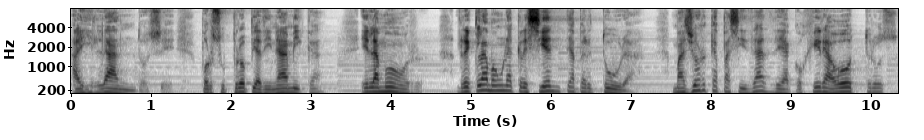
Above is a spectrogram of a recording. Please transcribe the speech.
aislándose por su propia dinámica. El amor reclama una creciente apertura, mayor capacidad de acoger a otros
